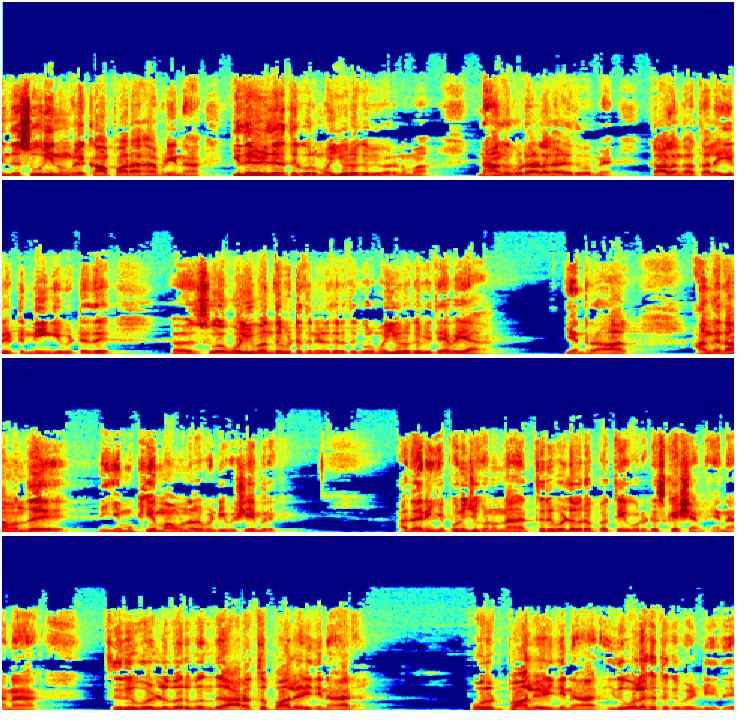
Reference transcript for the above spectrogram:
இந்த சூரியன் உங்களை காப்பாராக அப்படின்னா இதை எழுதுறதுக்கு ஒரு மயூர கவி வரணுமா? நாங்கள் கூட அழகாக எழுதுவோமே. காலங்காத்தால இருட்டு நீங்கி விட்டது. ஒளி வந்து விட்டதுன்னு எழுதுறதுக்கு ஒரு மயூர கவி தேவையா? என்றால் அங்கதான் வந்து நீங்கள் முக்கியமாக உணர வேண்டிய விஷயம் இருக்கு. அதை நீங்கள் புரிஞ்சுக்கணும்னா திருவள்ளுவரை பற்றி ஒரு டிஸ்கஷன் என்னன்னா திருவள்ளுவர் வந்து அறத்துப்பால் எழுதினார் பொருட்பால் எழுதினார் இது உலகத்துக்கு வேண்டியது.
